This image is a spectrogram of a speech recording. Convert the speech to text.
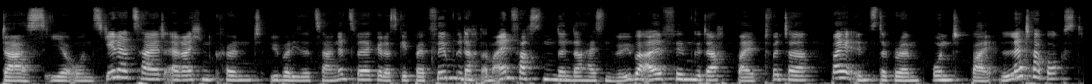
dass ihr uns jederzeit erreichen könnt über die sozialen Netzwerke. Das geht bei Filmgedacht am einfachsten, denn da heißen wir überall Filmgedacht, bei Twitter, bei Instagram und bei Letterboxd.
